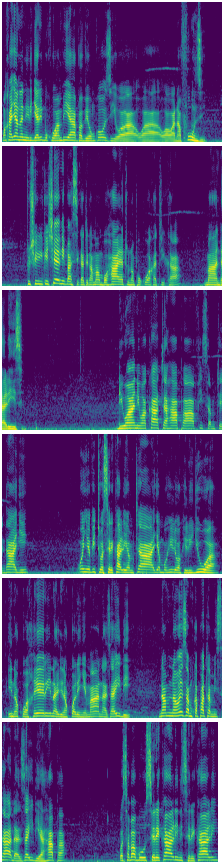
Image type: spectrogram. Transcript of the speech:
mwaka jana nilijaribu kuwaambia hapa viongozi wa, wa, wa wanafunzi tushirikisheni basi katika mambo haya tunapokuwa katika maandalizi. Diwani wa kata hapa, afisa mtendaji, wenye viti wa serikali ya mtaa, jambo hili wakilijua inakuwa heri na linakuwa lenye maana zaidi, na mnaweza mkapata misaada zaidi ya hapa, kwa sababu serikali ni serikali.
